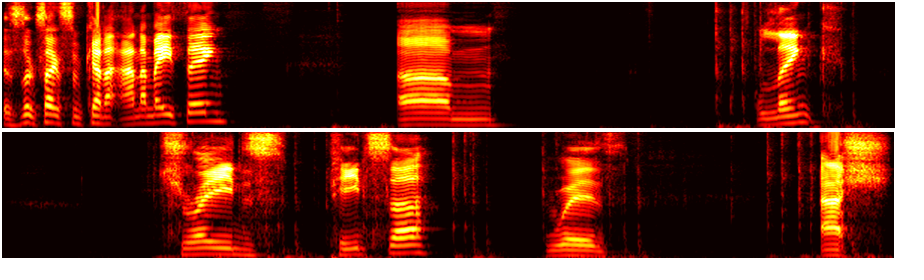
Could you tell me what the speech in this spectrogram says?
This looks like some kind of anime thing. Um, Link trades pizza with Ash.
